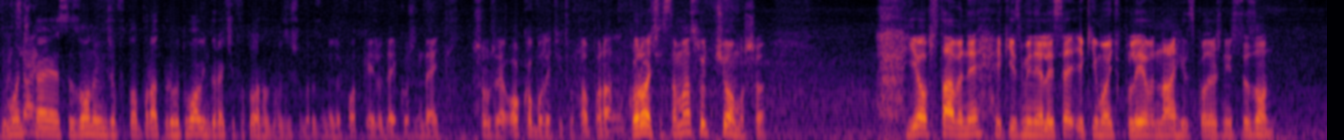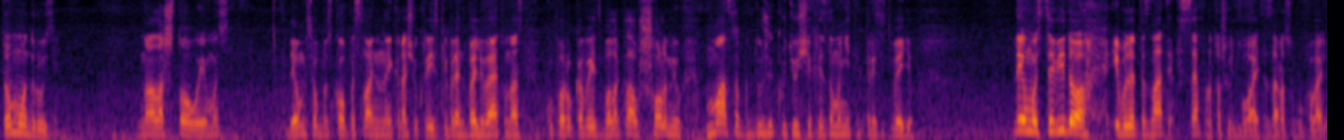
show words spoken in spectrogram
Дімон Звичайно. чекає сезону, він вже фотоапарат приготував. Він, до речі, фотограф, друзі, щоб ви розуміли, фоткає людей кожен день. Що вже око болить від фотоапарату. Коротше, сама суть в чому, що є обставини, які змінилися, які мають вплив на гірськолижний сезон. Тому, друзі, налаштовуємось. Дивимося обов'язково посилання на найкращий український бренд Velvet. У нас купа рукавиць, балаклав, шоломів, масок, дуже крутющих, різноманітних 30 видів. Дивимось це відео і будете знати все про те, що відбувається зараз у Буковелі.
